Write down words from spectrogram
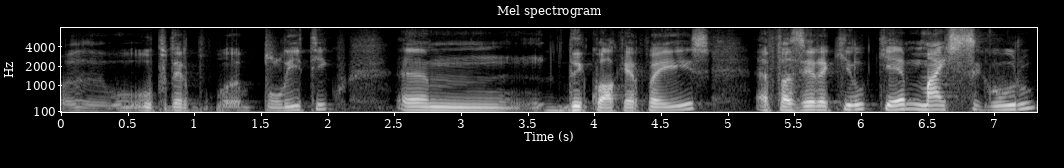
uh, o poder político um, de qualquer país a fazer aquilo que é mais seguro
